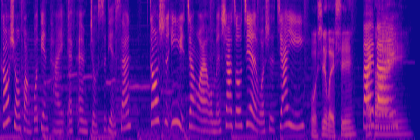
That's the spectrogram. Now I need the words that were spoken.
高雄广播电台 FM 九四点三，高师英语讲完，我们下周见。我是嘉怡，我是伟勋，拜拜。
